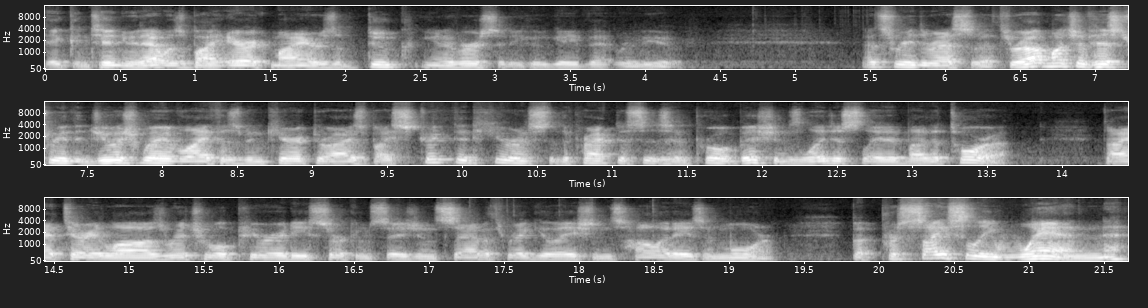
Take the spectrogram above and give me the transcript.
They continue. That was by Eric Meyers of Duke University who gave that review. Let's read the rest of it. Throughout much of history, the Jewish way of life has been characterized by strict adherence to the practices and prohibitions legislated by the Torah dietary laws, ritual purity, circumcision, Sabbath regulations, holidays, and more. But precisely when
